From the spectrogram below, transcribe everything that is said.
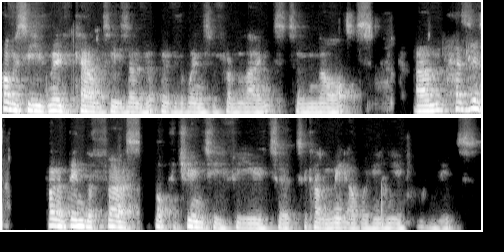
Obviously, you've moved counties over over the winter from Lancs to Notts. Um, has this kind of been the first opportunity for you to to kind of meet up with your new teammates?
